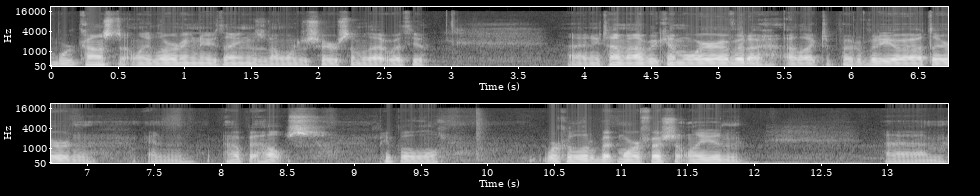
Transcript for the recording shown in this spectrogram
we're constantly learning new things and I want to share some of that with you. Uh, anytime I become aware of it, I, I like to put a video out there and, and hope it helps people work a little bit more efficiently and um,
